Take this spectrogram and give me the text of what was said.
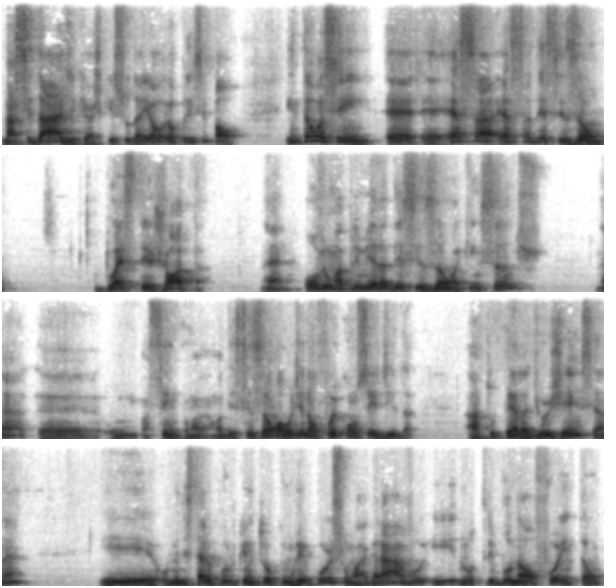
na cidade, que eu acho que isso daí é o, é o principal. Então, assim, essa, essa decisão do STJ, né, houve uma primeira decisão aqui em Santos, né, é, uma, uma, decisão onde não foi concedida a tutela de urgência, né, e o Ministério Público entrou com um recurso, um agravo, e no tribunal foi, então,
